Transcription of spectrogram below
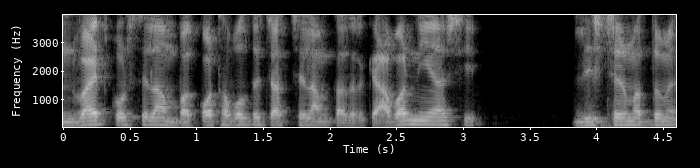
ইনভাইট করছিলাম বা কথা বলতে চাচ্ছিলাম তাদেরকে আবার নিয়ে আসি লিস্টের মাধ্যমে।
